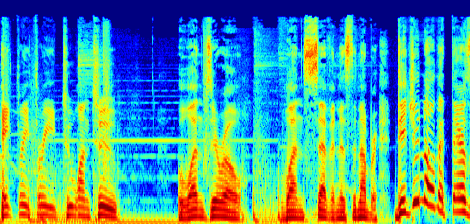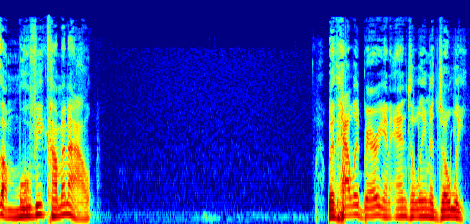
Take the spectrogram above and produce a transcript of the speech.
833 212 1017 is the number. Did you know that there's a movie coming out with Halle Berry and Angelina Jolie?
